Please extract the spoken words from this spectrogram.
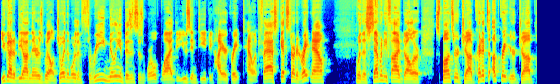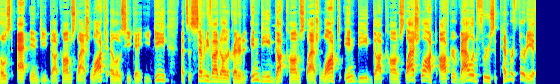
You got to be on there as well. Join the more than 3 million businesses worldwide that use Indeed to hire great talent fast. Get started right now with a $75 sponsored job credit to upgrade your job post at indeed.com slash locked l-o-c-k-e-d that's a $75 credit at indeed.com slash locked indeed.com slash locked after valid through september 30th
